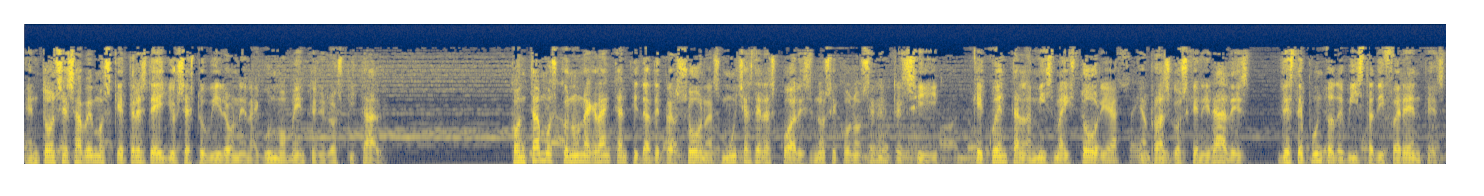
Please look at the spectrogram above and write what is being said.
Entonces sabemos que tres de ellos estuvieron en algún momento en el hospital. Contamos con una gran cantidad de personas, muchas de las cuales no se conocen entre sí, que cuentan la misma historia en rasgos generales desde puntos de vista diferentes,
